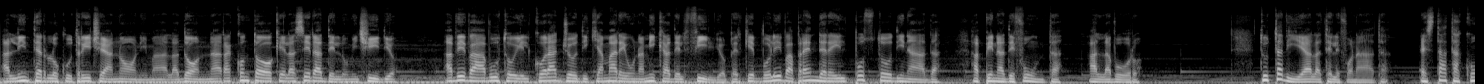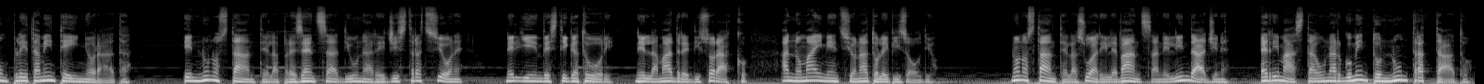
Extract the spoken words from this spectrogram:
All'interlocutrice anonima, la donna raccontò che la sera dell'omicidio aveva avuto il coraggio di chiamare un'amica del figlio perché voleva prendere il posto di Nada, appena defunta, al lavoro. Tuttavia la telefonata è stata completamente ignorata e nonostante la presenza di una registrazione, né gli investigatori né la madre di Soracco hanno mai menzionato l'episodio. Nonostante la sua rilevanza nell'indagine, è rimasta un argomento non trattato.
